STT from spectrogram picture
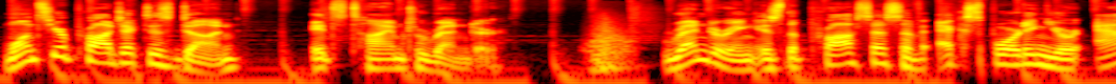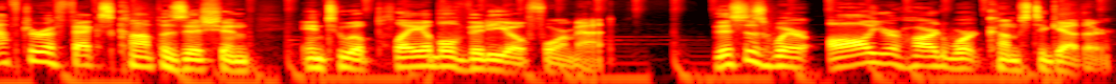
Once your project is done, it's time to render. Rendering is the process of exporting your After Effects composition into a playable video format. This is where all your hard work comes together.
